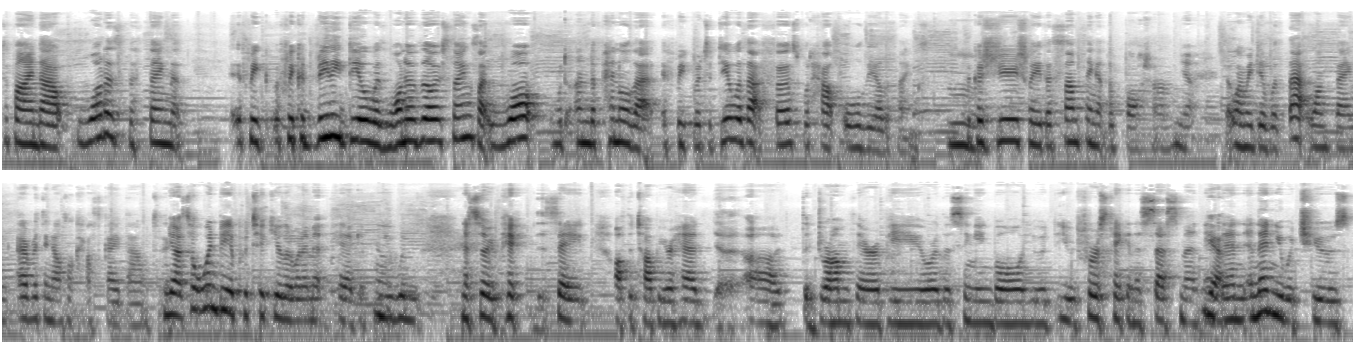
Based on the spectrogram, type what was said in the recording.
To find out what is the thing that if we if we could really deal with one of those things, like what would underpin all that? If we were to deal with that first, would help all the other things. Mm. Because usually there's something at the bottom yeah. that when we deal with that one thing, everything else will cascade down to. Yeah, so it wouldn't be a particular when I meant pick. If mm. you wouldn't necessarily pick, say, off the top of your head, uh, the drum therapy or the singing bowl. You would you would first take an assessment, and yeah. then and then you would choose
